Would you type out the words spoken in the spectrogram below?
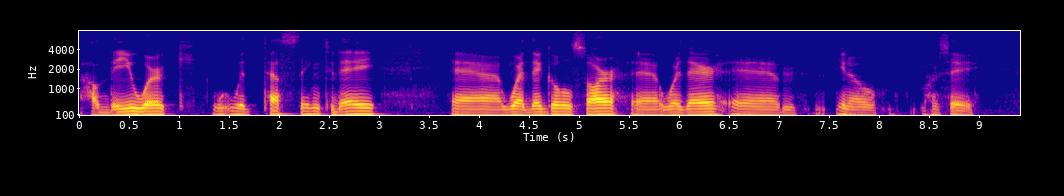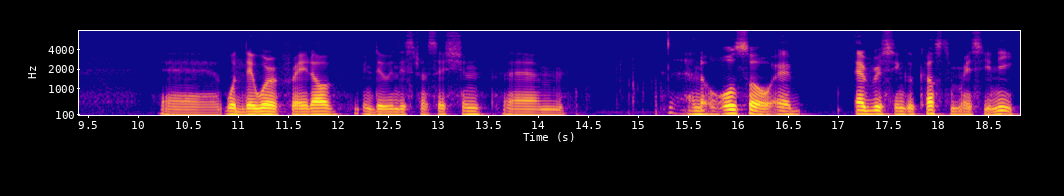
how they work w- with testing today, uh, where their goals are, uh, where their um, you know how to say uh, what they were afraid of in doing this transition, um, and also uh, every single customer is unique,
